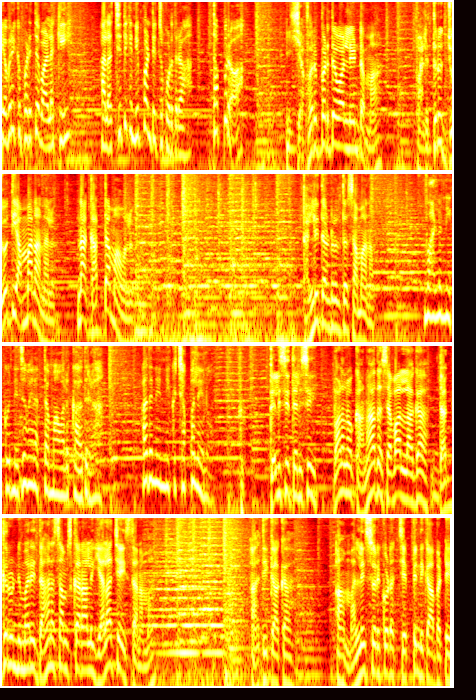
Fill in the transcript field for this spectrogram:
ఎవరికి పడితే వాళ్ళకి అలా చితికి నిప్పంటించకూడదురా. తప్పురా. ఎవరు పడితే వాళ్ళేంటమ్మా? వాళ్ళిద్దరూ జ్యోతి అమ్మా నాన్నలు నాకు అత్త మామలు. తల్లిదండ్రులతో సమానం. వాళ్ళు నీకు నిజమైన అత్తమామలు కాదురా. అది నేను నీకు చెప్పలేను. తెలిసి తెలిసి వాళ్ళను ఒక అనాథ శవాల్లాగా దగ్గరుండి మరీ దహన సంస్కారాలు ఎలా చేయిస్తానమ్మా? అది కాక ఆ మల్లీశ్వరి కూడా చెప్పింది కాబట్టి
